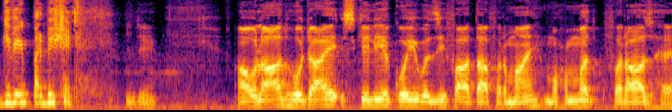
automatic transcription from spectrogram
गिविंग परमिशन जी। औलाद हो जाए इसके लिए कोई वजीफा अता फरमाएँ मोहम्मद फराज है।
